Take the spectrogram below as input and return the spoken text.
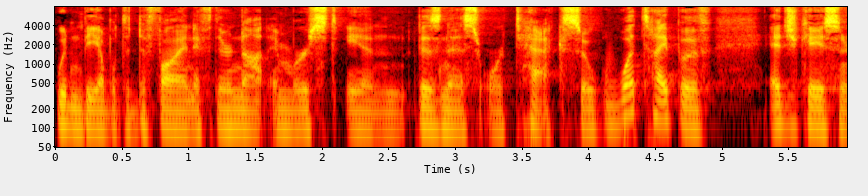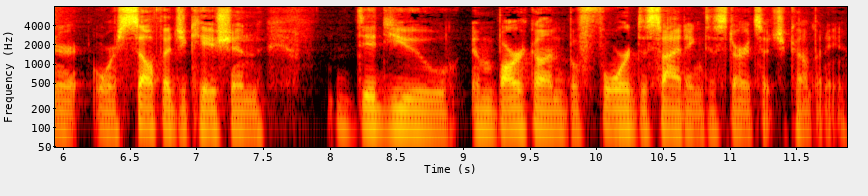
wouldn't be able to define if they're not immersed in business or tech. So what type of education or, or self education did you embark on before deciding to start such a company?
